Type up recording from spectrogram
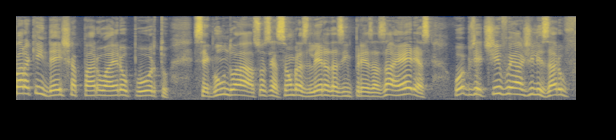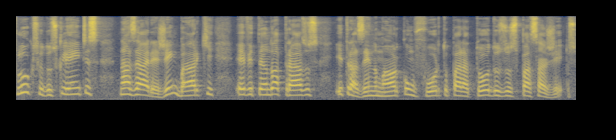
para quem deixa para o aeroporto. Segundo a Associação Brasileira das Empresas Aéreas, o objetivo é agilizar o fluxo dos clientes nas áreas de embarque, evitando atrasos e trazendo maior conforto para todos os passageiros.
